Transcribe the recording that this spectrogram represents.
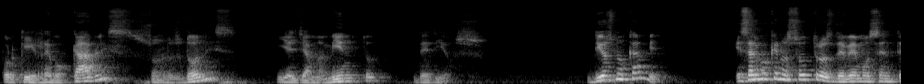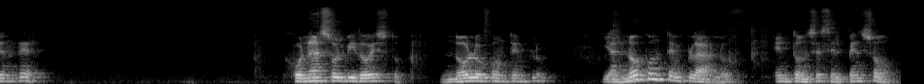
porque irrevocables son los dones y el llamamiento de Dios. Dios no cambia. Es algo que nosotros debemos entender. Jonás olvidó esto, no lo contempló. Y al no contemplarlo, entonces él pensó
